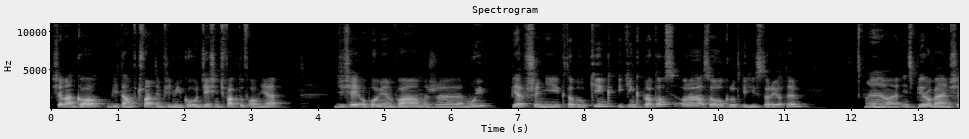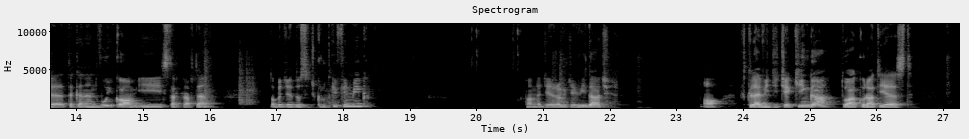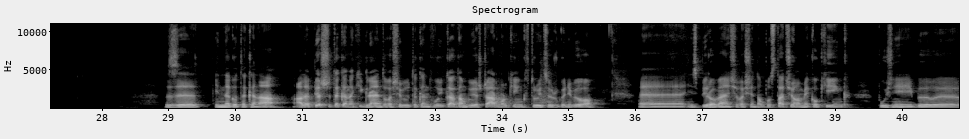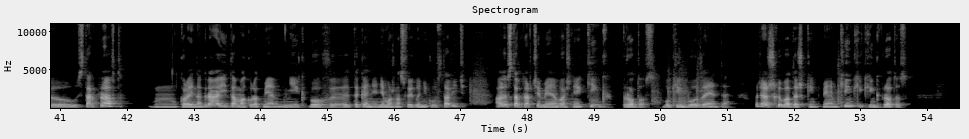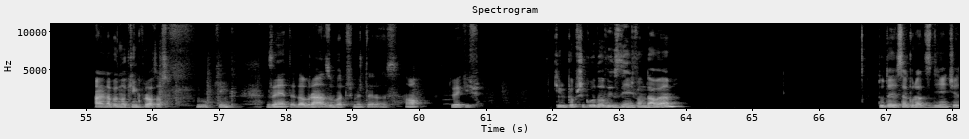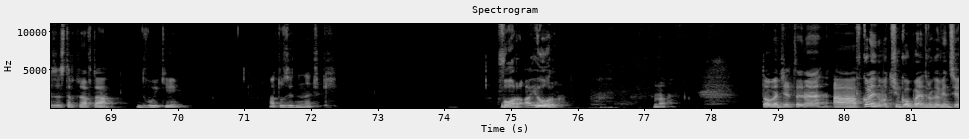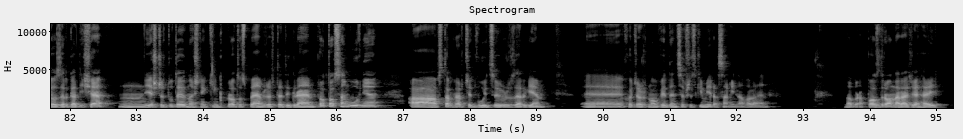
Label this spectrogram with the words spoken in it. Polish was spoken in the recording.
Siemanko, witam w czwartym filmiku 10 faktów o mnie. Dzisiaj opowiem Wam, że mój pierwszy nick to był King i King Protoss oraz o krótkiej historii o tym. E, Inspirowałem się Tekkenem 2 i StarCraftem. To będzie dosyć krótki filmik. Mam nadzieję, że będzie widać. O, w tle widzicie Kinga. Tu akurat jest z innego Tekena, ale pierwszy Tekken jaki grałem to właśnie był Tekken 2, tam był jeszcze Armor King, w trójce już go nie było. E, inspirowałem się właśnie tą postacią jako King, później był StarCraft, mm, kolejna gra i tam akurat miałem nick, bo w Tekkenie nie można swojego nicku ustawić, ale w StarCrafcie miałem właśnie King Protoss, bo King było zajęte. Chociaż chyba też King miałem, King i King Protoss. Ale na pewno King Protoss. King zajęte. Dobra, zobaczmy teraz. O, tu jakieś kilka przykładowych zdjęć Wam dałem. Tutaj jest akurat zdjęcie ze StarCrafta dwójki, a tu z jedyneczki. For Ayur. No. To będzie tyle, a w kolejnym odcinku opowiem trochę więcej o Zergadisie. Mm, jeszcze tutaj odnośnie King Protoss powiem, że wtedy grałem Protosem głównie, a w StarCrafcie dwójcy już Zergiem, yy, chociaż no w jedynce wszystkimi rasami nawalałem. Dobra, pozdro, na razie, hej.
